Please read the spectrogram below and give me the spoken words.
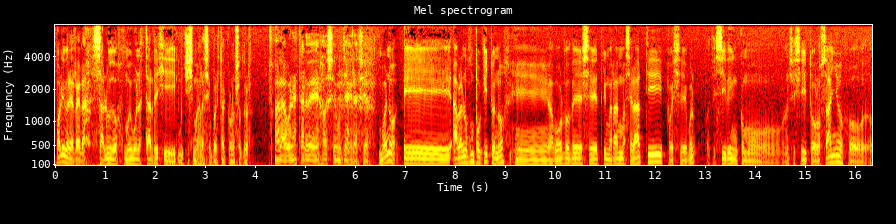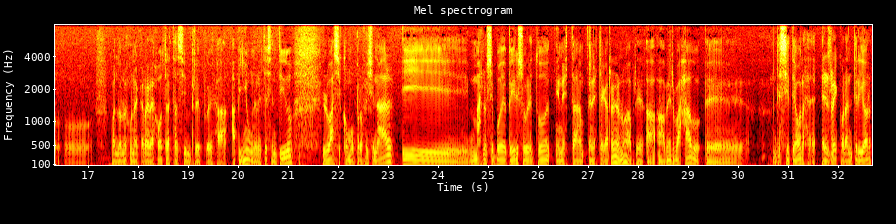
Oliver Herrera, saludos, muy buenas tardes y muchísimas gracias por estar con nosotros. Hola, buenas tardes, José, muchas gracias. Bueno, eh, háblanos un poquito, ¿no? Eh, a bordo de ese trimarán Maserati, pues eh, bueno, pues deciden como, no sé si todos los años o, cuando no es una carrera es otra, estás siempre pues a, piñón en este sentido, lo haces como profesional y más no se puede pedir, sobre todo en esta, en esta carrera, ¿no? Haber, haber bajado eh, de siete horas, el récord anterior,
